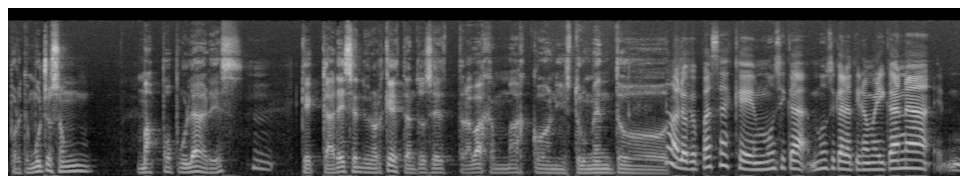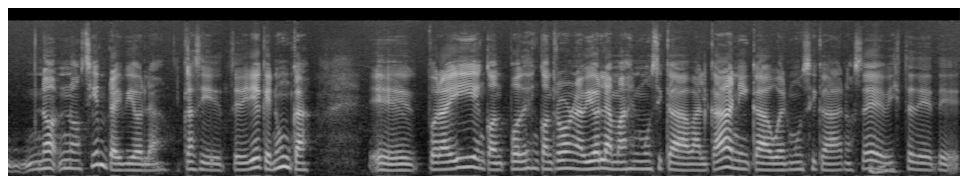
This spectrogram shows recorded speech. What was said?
porque muchos son más populares hmm. que carecen de una orquesta, entonces trabajan más con instrumentos. No, lo que pasa es que en música, música latinoamericana no, no siempre hay viola, casi te diría que nunca. Eh, por ahí podés encontrar una viola más en música balcánica o en música, no sé, viste, de,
